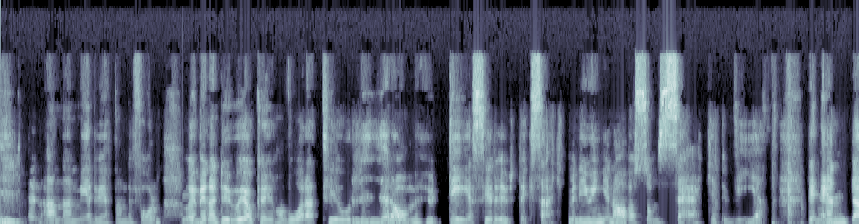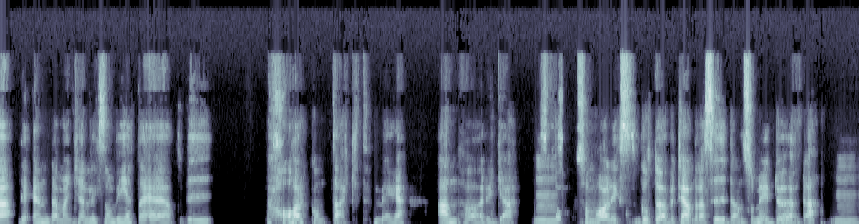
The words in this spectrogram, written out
i en annan medvetandeform. Och jag Mm. menar du och jag kan ju ha våra teorier om hur det ser ut exakt, men det är ju ingen av oss som säkert vet. Det, enda, det enda man kan liksom veta är att vi har kontakt med anhöriga Mm. som, som har liksom gått över till andra sidan som är döda. Mm.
